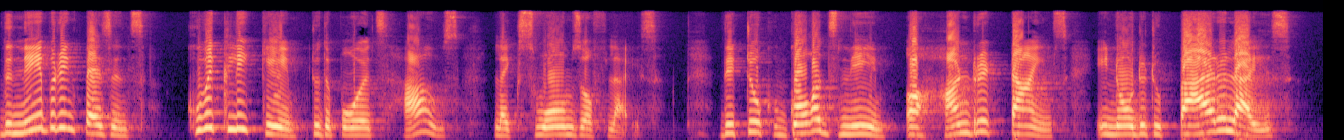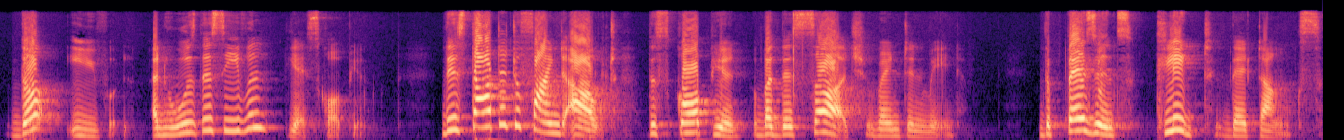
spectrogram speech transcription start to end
the neighboring peasants quickly came to the poet's house like swarms of flies. They took God's name a hundred times in order to paralyze the evil. And who is this evil? Yes, scorpion. They started to find out the scorpion, but their search went in vain. The peasants clicked their tongues.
